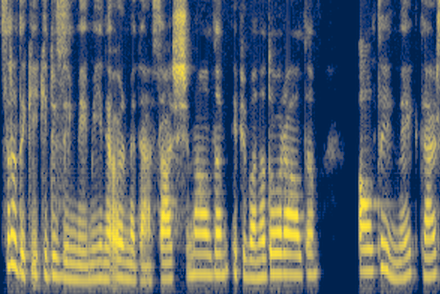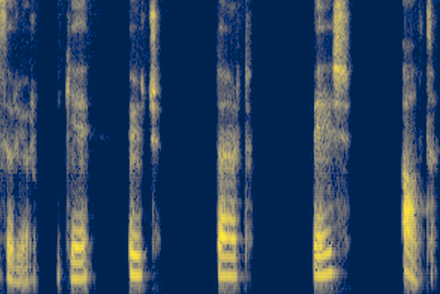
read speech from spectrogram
Sıradaki iki düz ilmeğimi yine örmeden sağ şişime aldım. İpi bana doğru aldım. 6 ilmek ters örüyorum. 2, 3, 4, 5, 6.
